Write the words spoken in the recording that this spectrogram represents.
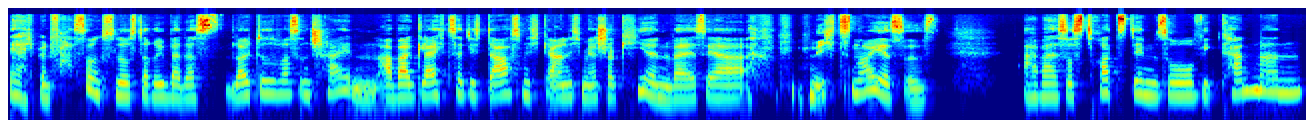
ja, ich bin fassungslos darüber, dass Leute sowas entscheiden. Aber gleichzeitig darf es mich gar nicht mehr schockieren, weil es ja nichts Neues ist. Aber es ist trotzdem so, wie kann man,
